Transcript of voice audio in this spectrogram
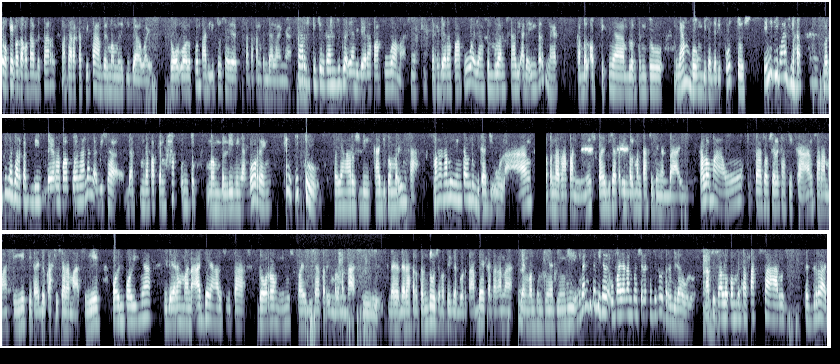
Oke, kota-kota besar masyarakat kita hampir memiliki gawai. Walaupun tadi itu saya katakan kendalanya. Kita harus pikirkan juga yang di daerah Papua, Mas. Yang di daerah Papua yang sebulan sekali ada internet, kabel optiknya belum tentu menyambung, bisa jadi putus. Ini gimana? Berarti masyarakat di daerah Papua sana nggak bisa mendapatkan hak untuk membeli minyak goreng. Kan itu yang harus dikaji pemerintah. Maka kami minta untuk dikaji ulang penerapan ini supaya bisa terimplementasi dengan baik. Kalau mau kita sosialisasikan secara masif, kita edukasi secara masif, poin-poinnya di daerah mana aja yang harus kita dorong ini supaya bisa terimplementasi. Daerah-daerah tertentu seperti Jabodetabek katakanlah yang konsumsinya tinggi, ini kan kita bisa upayakan sosialisasi dulu terlebih dahulu. Tapi kalau pemerintah paksa harus segera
